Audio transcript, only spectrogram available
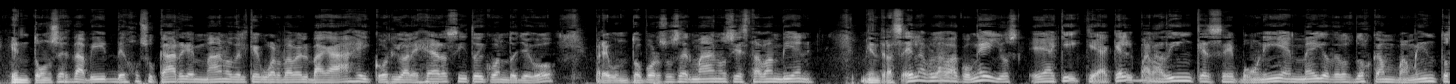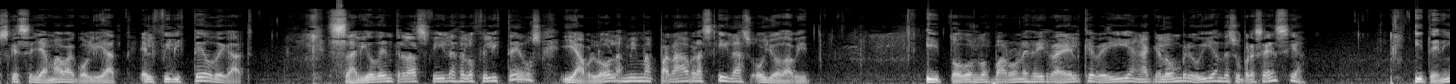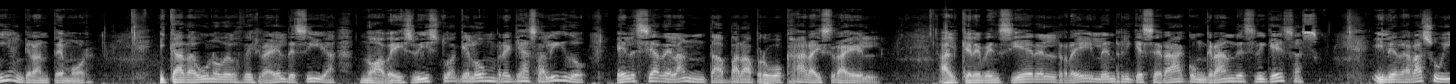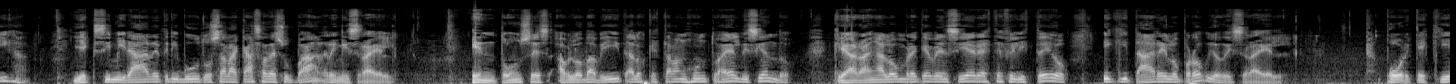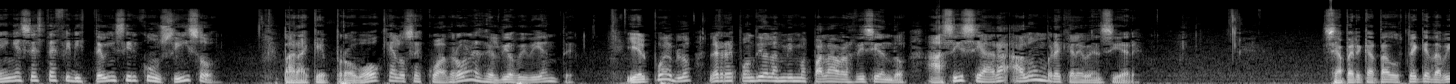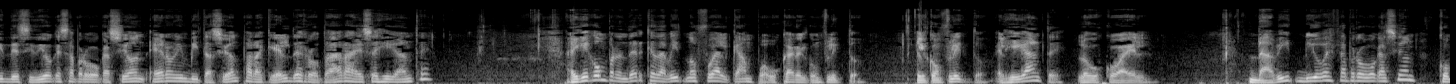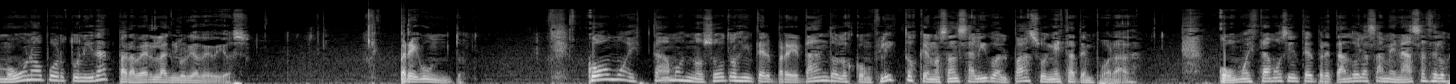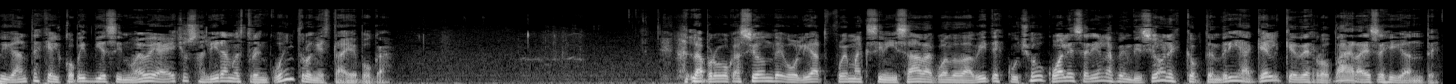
Entonces David dejó su carga en mano del que guardaba el bagaje y corrió al ejército y cuando llegó preguntó por sus hermanos si estaban bien. Mientras él hablaba con ellos, he aquí que aquel paladín que se ponía en medio de los dos campamentos que se llamaba Goliat, el filisteo de Gat, salió de entre las filas de los filisteos y habló las mismas palabras y las oyó David. Y todos los varones de Israel que veían a aquel hombre huían de su presencia y tenían gran temor. Y cada uno de los de Israel decía, ¿no habéis visto aquel hombre que ha salido? Él se adelanta para provocar a Israel. Al que le venciere el rey le enriquecerá con grandes riquezas, y le dará su hija, y eximirá de tributos a la casa de su padre en Israel. Entonces habló David a los que estaban junto a él, diciendo, que harán al hombre que venciere este filisteo y quitare el oprobio de Israel. Porque ¿quién es este filisteo incircunciso para que provoque a los escuadrones del Dios viviente? Y el pueblo le respondió las mismas palabras diciendo, así se hará al hombre que le venciere. ¿Se ha percatado usted que David decidió que esa provocación era una invitación para que él derrotara a ese gigante? Hay que comprender que David no fue al campo a buscar el conflicto. El conflicto, el gigante, lo buscó a él. David vio esta provocación como una oportunidad para ver la gloria de Dios. Pregunto, ¿cómo estamos nosotros interpretando los conflictos que nos han salido al paso en esta temporada? ¿Cómo estamos interpretando las amenazas de los gigantes que el COVID-19 ha hecho salir a nuestro encuentro en esta época? La provocación de Goliat fue maximizada cuando David escuchó cuáles serían las bendiciones que obtendría aquel que derrotara a ese gigante.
